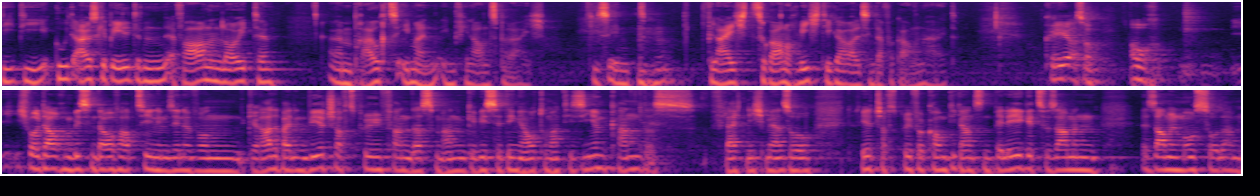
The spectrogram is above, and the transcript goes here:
die, die gut ausgebildeten, erfahrenen Leute, ähm, braucht es immer im Finanzbereich. Die sind mhm. vielleicht sogar noch wichtiger als in der Vergangenheit. Okay, also auch ich wollte auch ein bisschen darauf abzielen im Sinne von gerade bei den Wirtschaftsprüfern, dass man gewisse Dinge automatisieren kann, dass vielleicht nicht mehr so der Wirtschaftsprüfer kommt, die ganzen Belege zusammen sammeln muss oder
